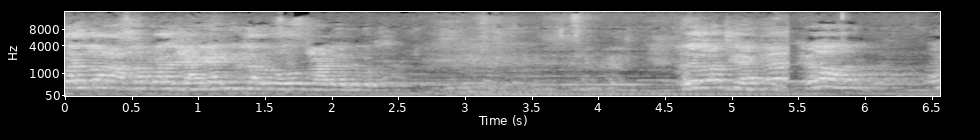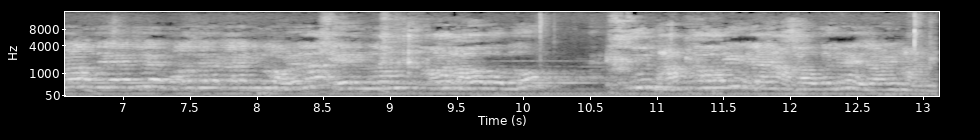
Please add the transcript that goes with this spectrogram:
পরে তো আর আশা করার জায়গায় নেই, কারণ ও স্মার্ট করছে। বড় ছেলের টাকা কিন্তু হবে না। এর ইনকাম আমার বাবা বলতো তুই ভাত খাওয়াবি আমি আশাও করি না। এটা মানি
